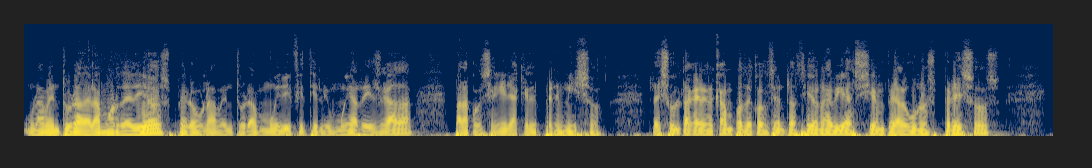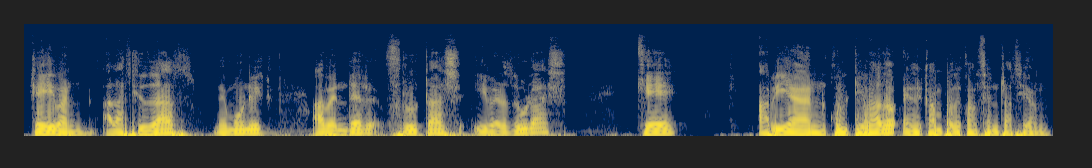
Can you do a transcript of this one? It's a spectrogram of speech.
una aventura del amor de Dios, pero una aventura muy difícil y muy arriesgada para conseguir aquel permiso. Resulta que en el campo de concentración había siempre algunos presos que iban a la ciudad de Múnich a vender frutas y verduras que habían cultivado en el campo de concentración.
